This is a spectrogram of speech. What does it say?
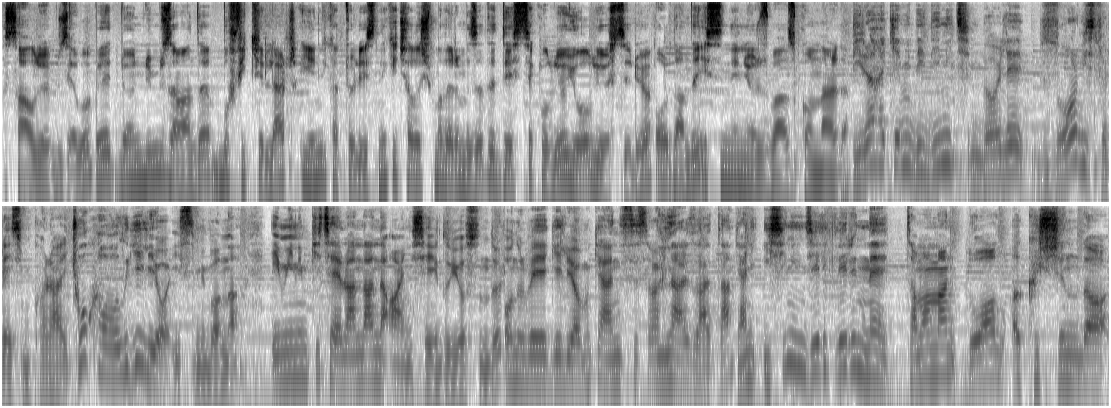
sağlıyor bize bu. Ve döndüğümüz zaman da bu fikirler Yenilik Atölyesi'ndeki çalışmalarımıza da destek oluyor, yol gösteriyor. Oradan da esinleniyoruz bazı konularda. Bira hakemi dediğin için böyle zor bir süreç mi Koray? Çok havalı geliyor ismi bana. Eminim ki çevrenden de aynı şeyi duyuyorsundur. Onur Bey'e geliyor mu kendisi söyler zaten. Yani işin incelikleri ne? Tamamen doğal akışında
